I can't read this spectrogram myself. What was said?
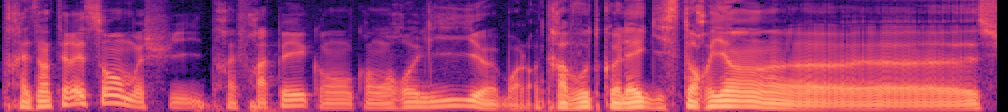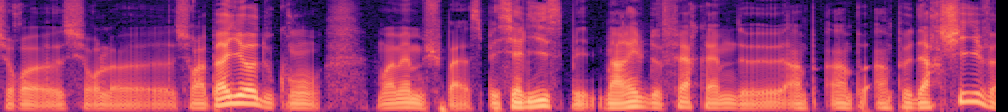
très intéressant. Moi, je suis très frappé quand, on relit euh, bon, les travaux de collègues historiens euh, sur, la période, ou moi-même, je ne suis pas spécialiste, mais il m'arrive de faire quand même un, peu d'archives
